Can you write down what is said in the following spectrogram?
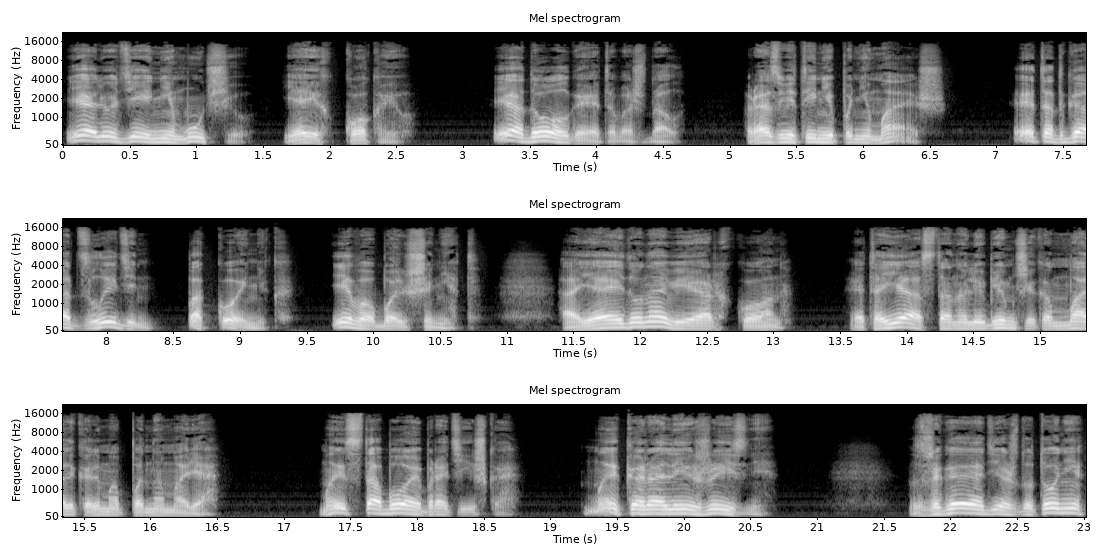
Я людей не мучаю, я их кокаю. Я долго этого ждал. Разве ты не понимаешь? Этот гад-злыдень — покойник. Его больше нет. А я иду наверх, Кон. Это я стану любимчиком Малькольма Пономаря. Мы с тобой, братишка. Мы короли жизни. Сжигая одежду Тони,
